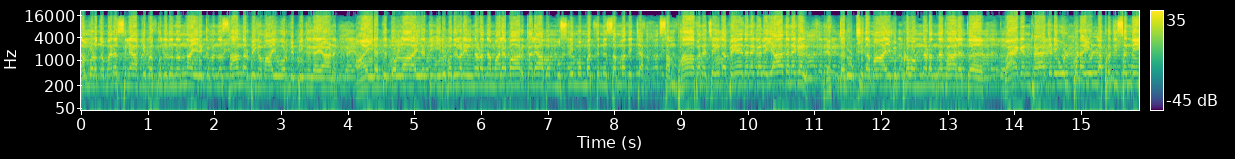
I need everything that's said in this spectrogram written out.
നമ്മളൊന്ന് മനസ്സിലാക്കി വെക്കുന്നത് നന്നായിരിക്കുമെന്ന് സാന്ദർഭികമായി ഓർമ്മിപ്പിക്കുകയാണ്. ആയിരത്തി തൊള്ളായിരത്തി ഇരുപതുകളിൽ നടന്ന മലബാർ കലാപം മുസ്ലിം ഉമ്മത്തിന് സംബന്ധിച്ച സംഭാവന ചെയ്ത വേദനകൾ യാതനകൾ രക്തരൂക്ഷിതമായ വിപ്ലവം നടന്ന കാലത്ത് വാഗൻ ട്രാജഡി ഉൾപ്പെടെയുള്ള പ്രതിസന്ധി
